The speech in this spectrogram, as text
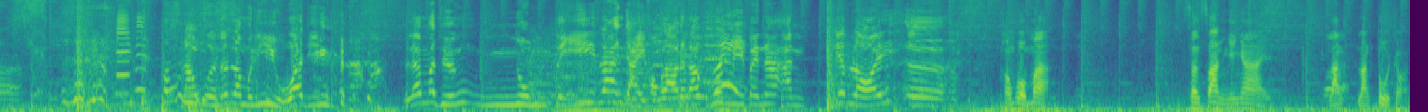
อต้องเรามีเหมือนเราเหมือนหิวว่าจริง แล้วมาถึงหนุ่มตีร่างใหญ่ของเรานะครับเพิ่งมีใบหน้าอันเรียบร้อย เออ ของผมอะ สั้นๆ ง่ายๆล้างล้างตูดก่อน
